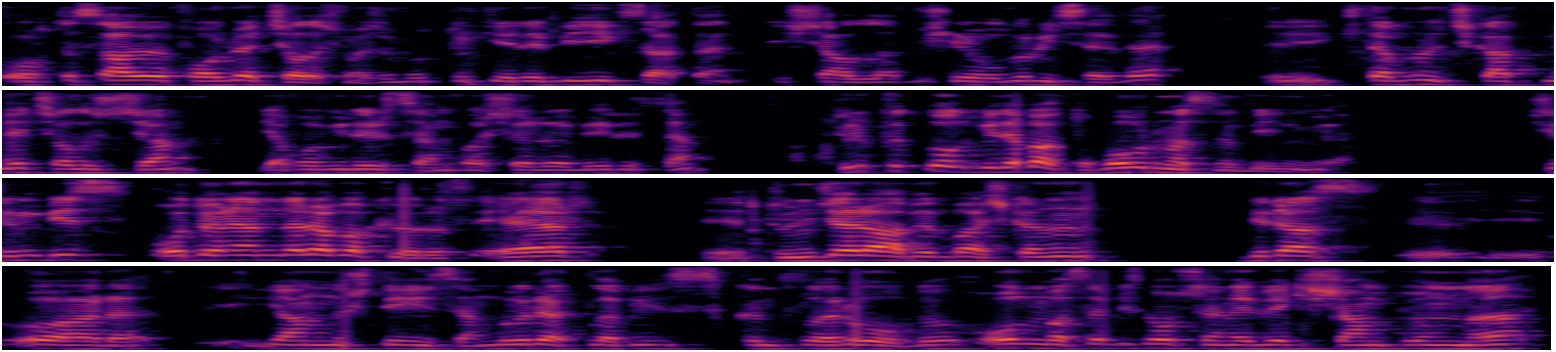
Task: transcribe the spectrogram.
orta saha ve forvet çalışması. Bu Türkiye'de bir ilk zaten. İnşallah bir şey olur ise de e, kitabını çıkartmaya çalışacağım. Yapabilirsem, başarabilirsem. Türk futbolu bir de bak topa vurmasını bilmiyor. Şimdi biz o dönemlere bakıyoruz. Eğer e, Tuncer abi başkanın biraz e, o ara yanlış değilsem Irak'la bir sıkıntıları oldu. Olmasa biz o sene belki şampiyonluğa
